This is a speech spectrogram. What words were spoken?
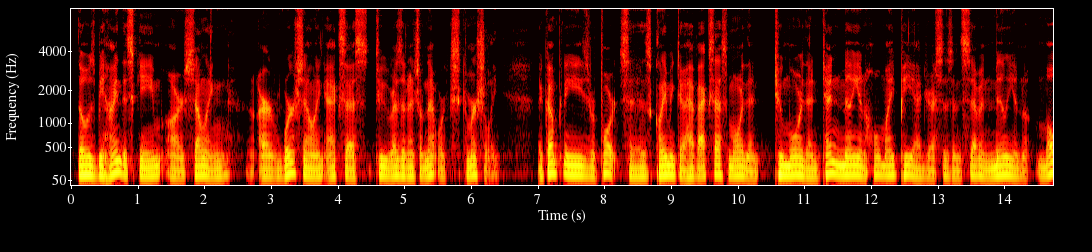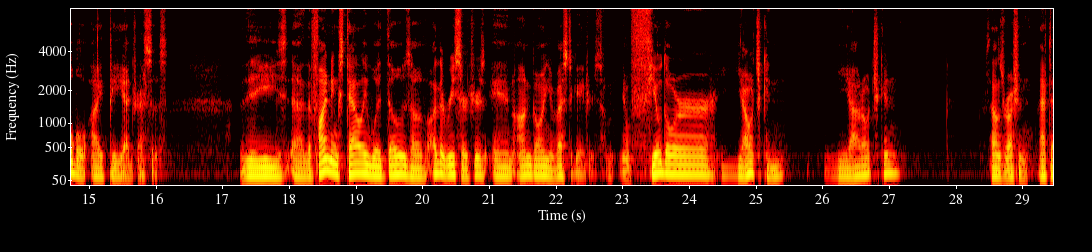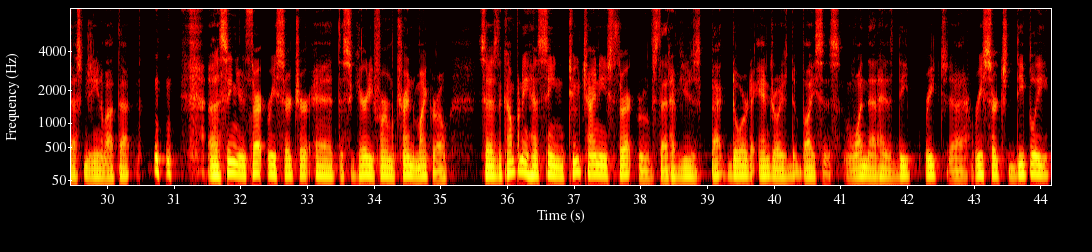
Those behind the scheme are selling, are were selling access to residential networks commercially. The company's report says claiming to have access more than to more than 10 million home IP addresses and 7 million mobile IP addresses. These uh, the findings tally with those of other researchers and ongoing investigators. You know, Fyodor Yarochkin, Yarochkin sounds Russian. I have to ask Gene about that. a senior threat researcher at the security firm Trend Micro says the company has seen two Chinese threat groups that have used backdoored Android devices. One that has deep reach, uh, researched deeply.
